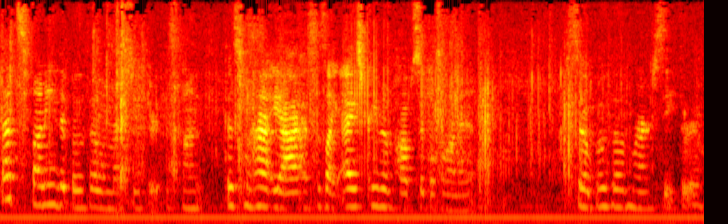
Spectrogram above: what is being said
That's funny that both of them are see-through this month. This one, ha- yeah, it has like ice cream and popsicles on it. So both of them are see-through.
